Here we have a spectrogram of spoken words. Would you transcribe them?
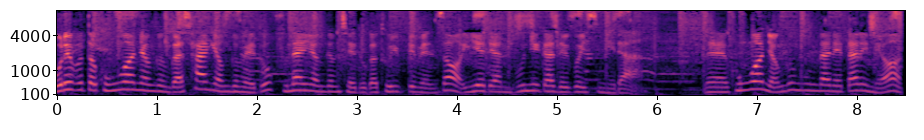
올해부터 공무원연금과 사학연금에도 분할연금 제도가 도입되면서 이에 대한 문의가 늘고 있습니다. 네, 공무원연금공단에 따르면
